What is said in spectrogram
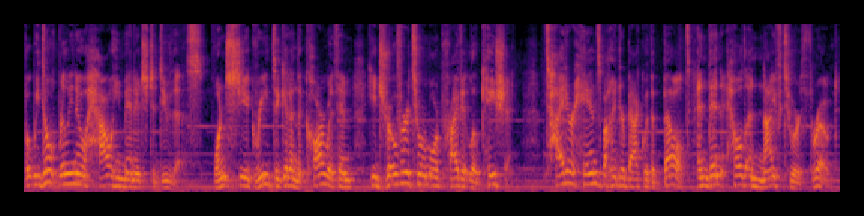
but we don't really know how he managed to do this. Once she agreed to get in the car with him, he drove her to a more private location tied her hands behind her back with a belt, and then held a knife to her throat.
